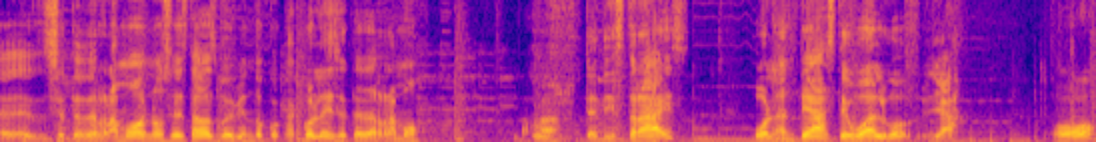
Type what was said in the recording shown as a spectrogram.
eh, se te derramó, no sé, estabas bebiendo Coca-Cola y se te derramó. Pues, te distraes, volanteaste o algo, ya. O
